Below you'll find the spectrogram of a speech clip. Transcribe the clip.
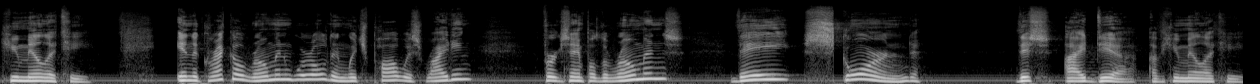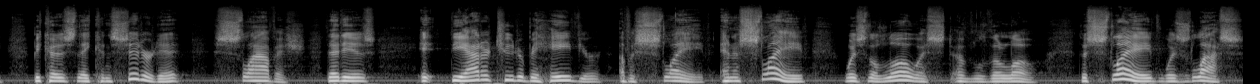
humility. In the Greco Roman world in which Paul was writing, for example, the Romans, they scorned this idea of humility because they considered it slavish. That is, it, the attitude or behavior of a slave. And a slave was the lowest of the low. The slave was less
